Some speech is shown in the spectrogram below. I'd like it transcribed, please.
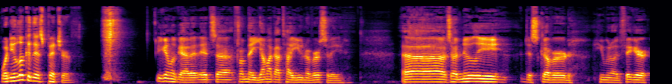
When you look at this picture, you can look at it. It's uh, from the Yamagata University. Uh, it's a newly discovered humanoid figure.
